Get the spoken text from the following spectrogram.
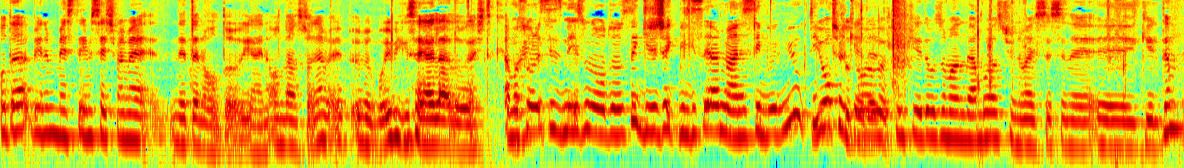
O da benim mesleğimi seçmeme neden oldu. Yani ondan sonra hep ömür boyu bilgisayarlarla uğraştık. Ama sonra siz mezun olduğunuzda girecek bilgisayar mühendisliği bölümü yok değil mi Yoktu Türkiye'de? doğru. Türkiye'de o zaman ben Boğaziçi Üniversitesi'ne e, girdim.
